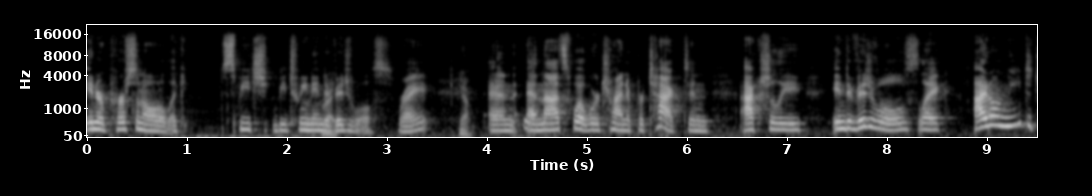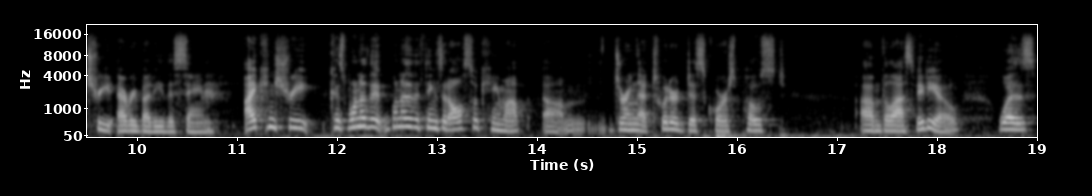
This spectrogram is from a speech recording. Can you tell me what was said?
interpersonal like speech between individuals, right? Yeah. And and that's what we're trying to protect. And actually, individuals like I don't need to treat everybody the same. I can treat because one of the one of the things that also came up um, during that Twitter discourse post um, the last video was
